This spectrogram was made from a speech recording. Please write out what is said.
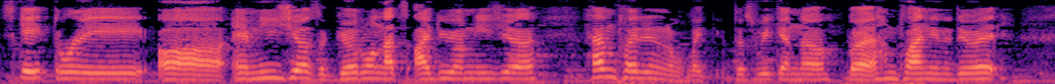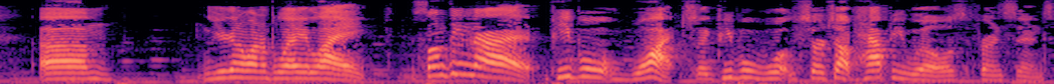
Skate 3, uh, Amnesia is a good one. That's, I do Amnesia. Haven't played it in like this weekend though, but I'm planning to do it. Um, you're gonna want to play like something that people watch, like people will search up. Happy Wheels, for instance,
